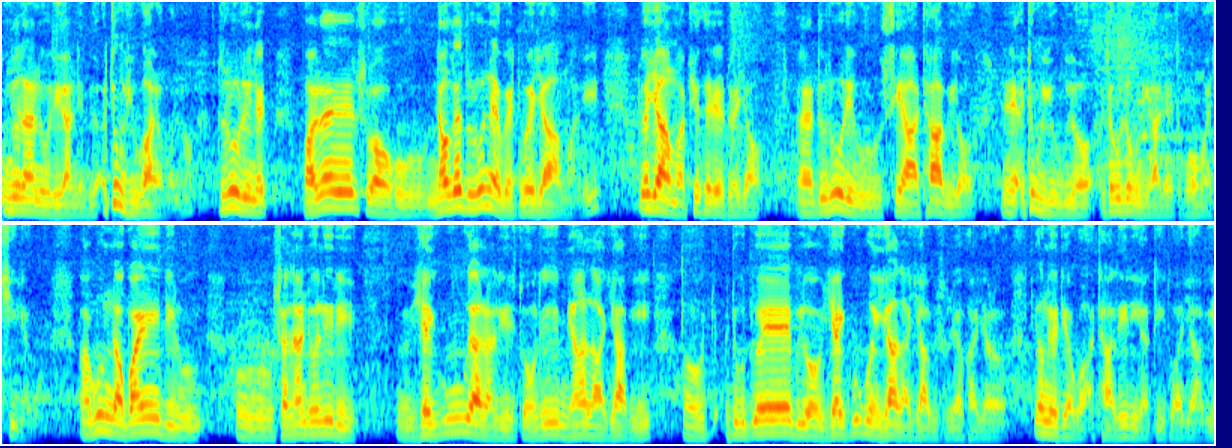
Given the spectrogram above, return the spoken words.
ဥမှုတန်တို့တွေကနေပြီးတော့အတူယူရတာပေါ့နော်သူတို့တွေနဲ့ဘာလဲဆိုတော့ဟိုနောက်လဲသူတို့နဲ့ပဲတွဲကြရမှာလီတွဲကြရမှာဖြစ်ခဲ့တဲ့အတွက်ကြောင့် အဲသူတို့တွေကိုဆရာထားပြီးတော့နည်းနည်းအတူယူပြီးတော့အလုံးလုံးနေရတဲ့သဘောမှရှိတယ်ပေါ့အခုနောက်ပိုင်းဒီလိုဟိုဇလန်တွဲလေးတွေဟိုရိုက်ကူးရတာလေးတော်လေးများလာကြပြီဟိုအတူတွဲပြီးတော့ရိုက်ကူးခွင့်ရလာကြပြီဆိုတဲ့အခါကျတော့တယောက်နဲ့တယောက်ကအထာလေးတွေကတည်သွားကြပြီ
